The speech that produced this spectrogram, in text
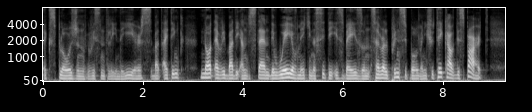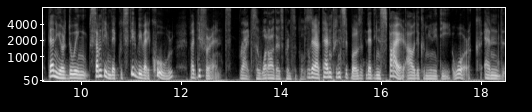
explosion recently in the years. But I think not everybody understands the way of making a city is based on several principles. And if you take out this part, then you're doing something that could still be very cool, but different. Right. So what are those principles? There are 10 principles that inspire how the community work and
